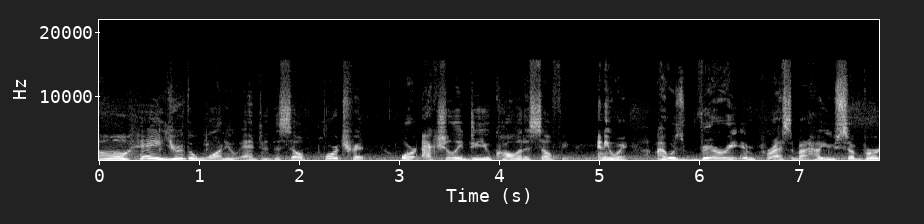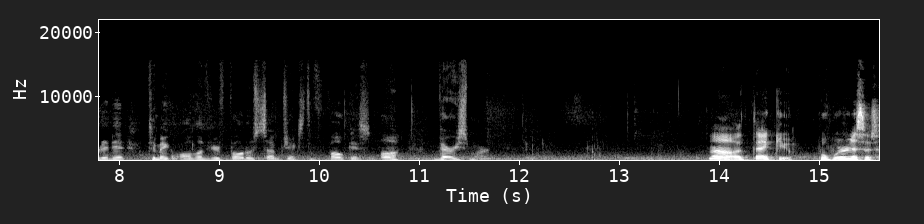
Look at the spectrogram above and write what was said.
Oh, hey, you're the one who entered the self-portrait. Or actually, do you call it a selfie? Anyway, I was very impressed about how you subverted it to make all of your photo subjects the focus. Oh, very smart. No, thank you. But where is it?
